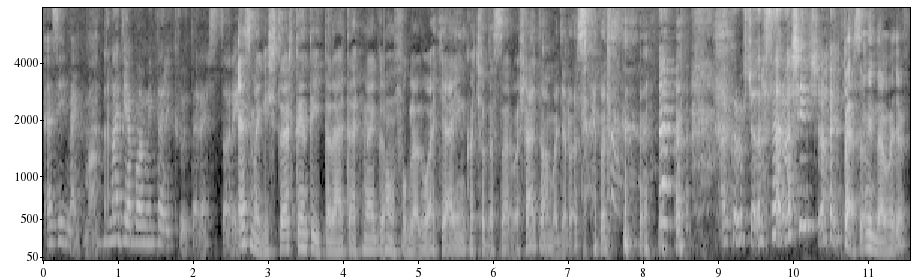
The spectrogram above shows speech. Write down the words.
Ez így megvan. Nagyjából, mint a recruiter sztori. Ez meg is történt, így találták meg a honfoglaló atyáink a csodaszarvas által Magyarországot. Akkor most csodaszarvas is vagy? Persze, minden vagyok.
